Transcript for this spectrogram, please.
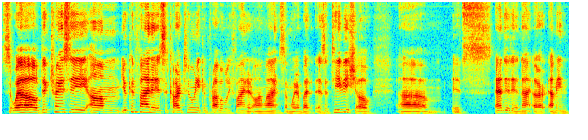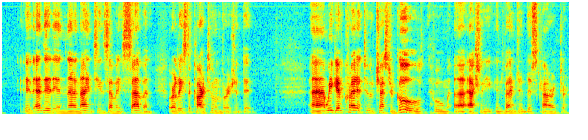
So well, Dick Tracy, um, you can find it. It's a cartoon. You can probably find it online somewhere. But as a TV show, um, it's ended in or I mean it ended in uh, 1977, or at least the cartoon version did. Uh, we give credit to Chester Gould, who uh, actually invented this character.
